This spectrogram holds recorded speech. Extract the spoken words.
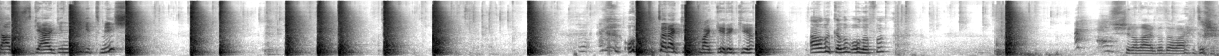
Daha doğrusu gerginliği gitmiş. Onu tutarak yapmak gerekiyor. Al bakalım o lafı. Şuralarda da var. Dur.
